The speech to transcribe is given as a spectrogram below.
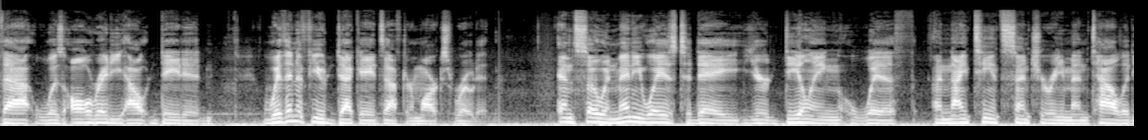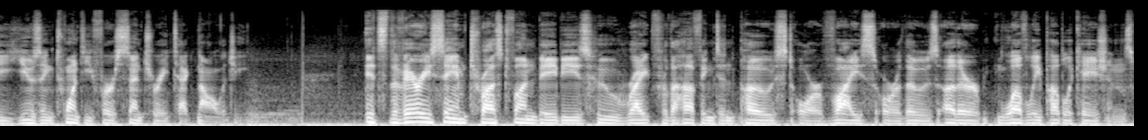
that was already outdated within a few decades after Marx wrote it. And so, in many ways, today, you're dealing with a 19th century mentality using 21st century technology. It's the very same trust fund babies who write for the Huffington Post or Vice or those other lovely publications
